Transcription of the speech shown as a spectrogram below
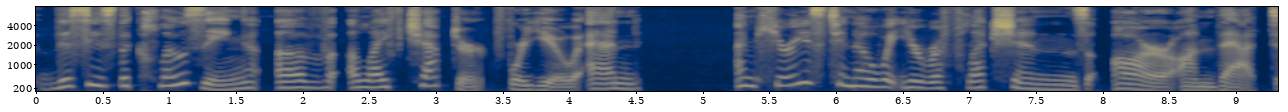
this is the closing of a life chapter for you. And I'm curious to know what your reflections are on that.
